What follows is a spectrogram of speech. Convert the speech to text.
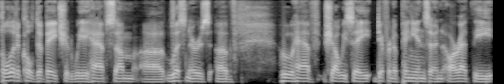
political debate should we have some uh, listeners of who have, shall we say, different opinions and are at the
